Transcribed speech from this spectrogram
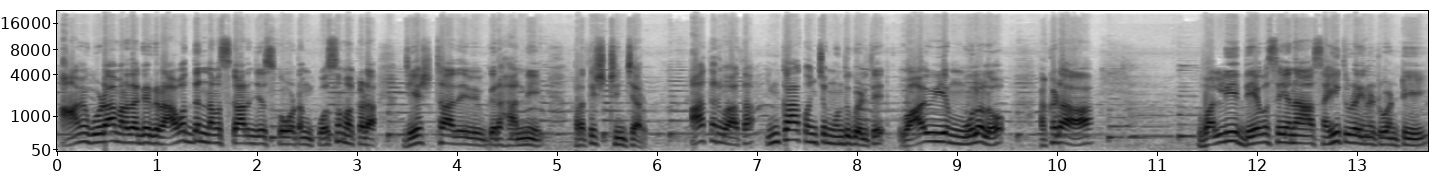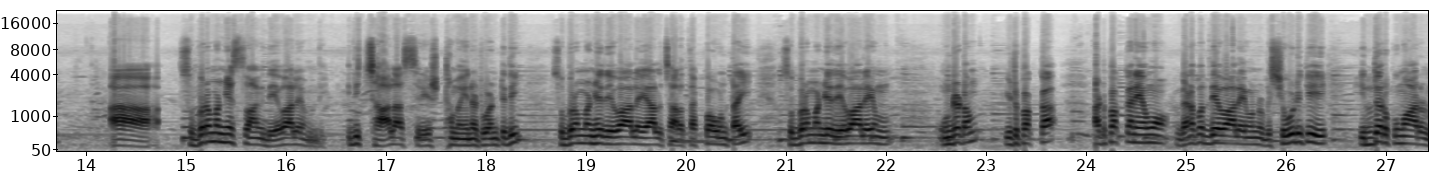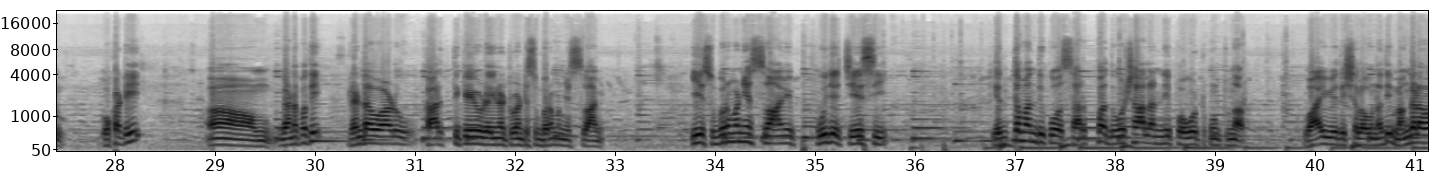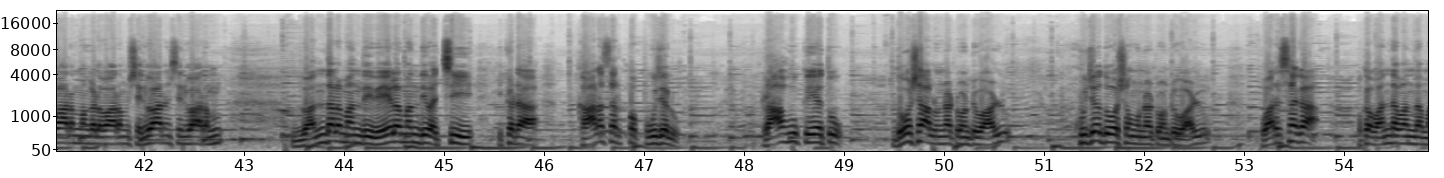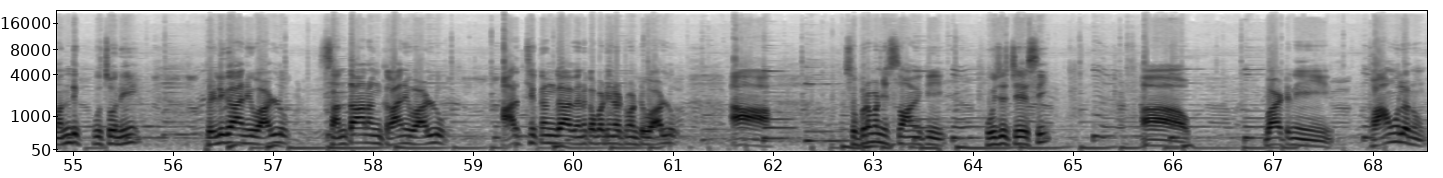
ఆమె కూడా మన దగ్గరికి రావద్దని నమస్కారం చేసుకోవడం కోసం అక్కడ జ్యేష్ఠాదేవి విగ్రహాన్ని ప్రతిష్ఠించారు. ఆ తర్వాత ఇంకా కొంచెం ముందుకు వెళితే వాయువ్యం మూలలో అక్కడ వల్లి దేవసేన సహితుడైనటువంటి సుబ్రహ్మణ్య స్వామి దేవాలయం ఉంది. ఇది చాలా శ్రేష్టమైనటువంటిది. సుబ్రహ్మణ్య దేవాలయాలు చాలా తక్కువ ఉంటాయి. సుబ్రహ్మణ్య దేవాలయం ఉండటం ఇటుపక్క అటుపక్కనేమో గణపతి దేవాలయం ఉన్నాడు శివుడికి ఇద్దరు కుమారులు. ఒకటి గణపతి రెండవ వాడు కార్తికేయుడైనటువంటి సుబ్రహ్మణ్య స్వామి. ఈ సుబ్రహ్మణ్య స్వామి పూజ చేసి ఎంతమందికో సర్ప దోషాలన్నీ పోగొట్టుకుంటున్నారు. వాయువ్య దిశలో ఉన్నది. మంగళవారం మంగళవారం శనివారం శనివారం వందల మంది వేల మంది వచ్చి ఇక్కడ కాలసర్ప పూజలు రాహుకేతు దోషాలు ఉన్నటువంటి వాళ్ళు కుజ దోషం ఉన్నటువంటి వాళ్ళు వరుసగా ఒక వంద వంద మంది కూర్చొని పెళ్ళి కాని వాళ్ళు సంతానం కాని వాళ్ళు ఆర్థికంగా వెనుకబడినటువంటి వాళ్ళు ఆ సుబ్రహ్మణ్య స్వామికి పూజ చేసి వాటిని పాములను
